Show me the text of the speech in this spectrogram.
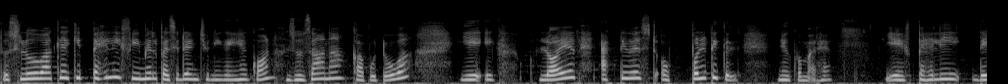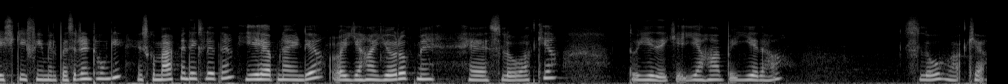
तो स्लोवाकिया की पहली फीमेल प्रेसिडेंट चुनी गई हैं कौन? जुजाना कापुटोवा ये एक लॉयर एक्टिविस्ट और पॉलिटिकल न्यूकमर है. ये पहली देश की फीमेल प्रेसिडेंट होंगी. इसको मैप में देख लेते हैं. ये है अपना इंडिया और यहाँ यूरोप में है स्लोवाकिया तो ये देखिए, यहाँ पे ये रहा स्लोवाकिया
